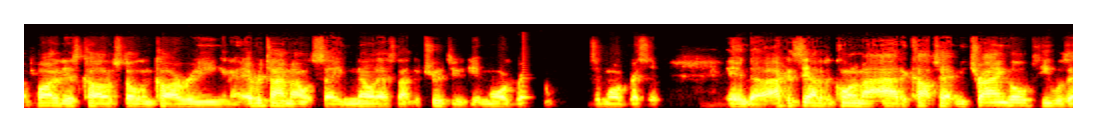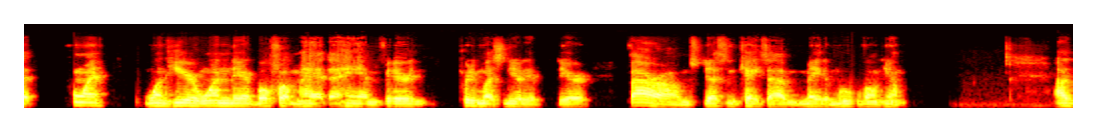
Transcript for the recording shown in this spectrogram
a part of this called stolen car ring. And every time I would say, no, that's not the truth, you would get more aggressive, more aggressive. And uh, I could see out of the corner of my eye, the cops had me triangled. He was at point, one here, one there. Both of them had their hand very, pretty much near their, their firearms, just in case I made a move on him. I,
